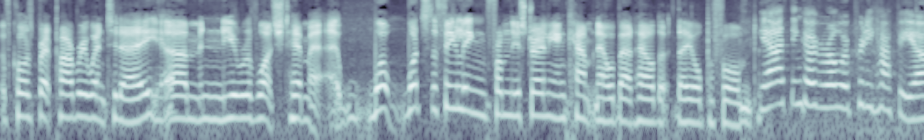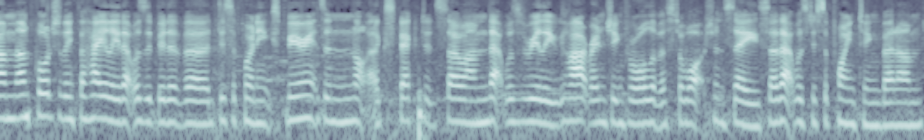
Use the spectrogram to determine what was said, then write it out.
of course, Brett Parbury went today, Yeah. um, and you will have watched him. Uh, what what's the feeling from the Australian camp now about how th- they all performed? Yeah, I think overall we're pretty happy. Um, unfortunately for Haley, that was a bit of a disappointing experience and not expected. So um, that was really heart wrenching for all of us to watch and see. So that was disappointing. But um,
